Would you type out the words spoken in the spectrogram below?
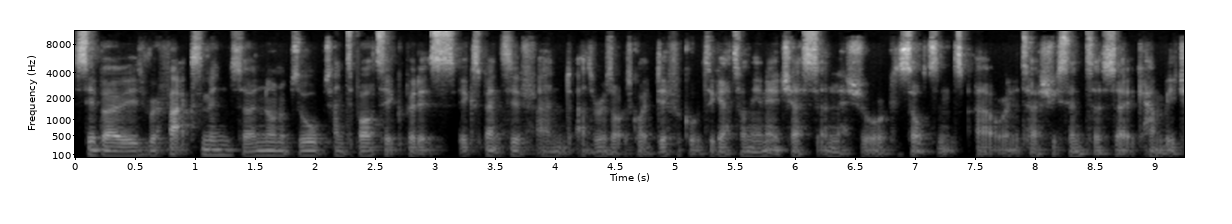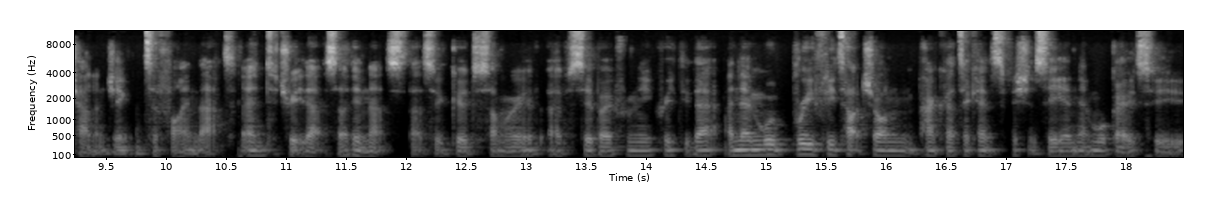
SIBO is rifaximin, so a non-absorbed antibiotic, but it's expensive and as a result, it's quite difficult to get on the NHS unless you're a consultant uh, or in a tertiary centre. So it can be challenging to find that and to treat that. So I think that's that's a good summary of, of SIBO from the Akriti there. And then we'll briefly touch on pancreatic insufficiency, and then we'll go to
